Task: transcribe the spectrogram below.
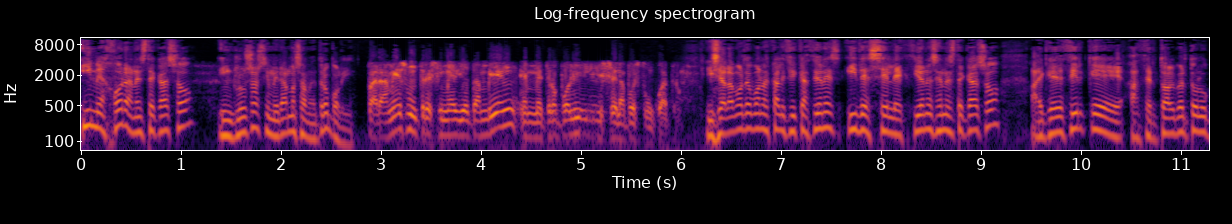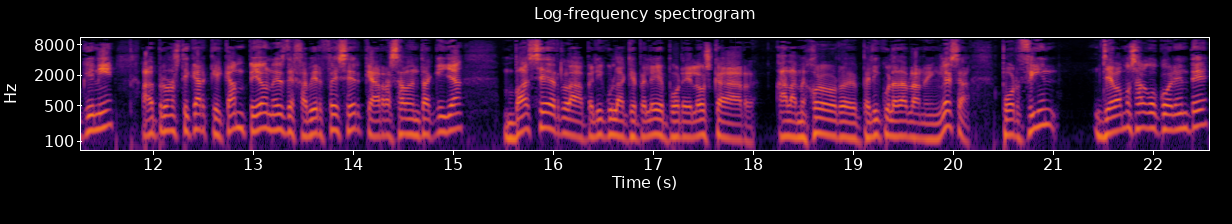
y mejora en este caso, incluso si miramos a Metrópoli. Para mí es un tres y medio también, en Metrópoli se le ha puesto un cuatro. Y si hablamos de buenas calificaciones y de selecciones en este caso, hay que decir que acertó Alberto Lucchini al pronosticar que Campeones de Javier Fesser, que ha arrasado en taquilla, va a ser la película que pelee por el Oscar a la mejor eh, película de habla no inglesa. Por fin llevamos algo coherente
